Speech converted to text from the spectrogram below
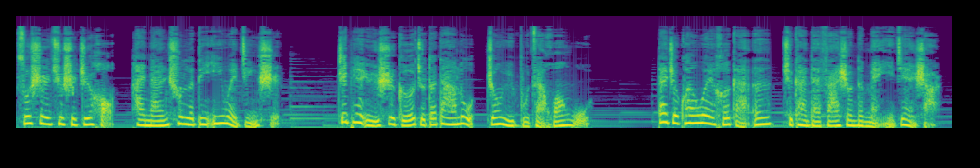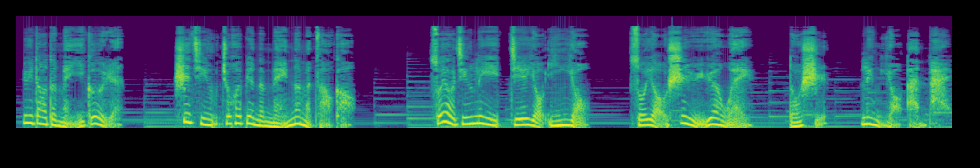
苏轼去世之后，海南出了第一位进士，这片与世隔绝的大陆终于不再荒芜。带着宽慰和感恩去看待发生的每一件事儿，遇到的每一个人，事情就会变得没那么糟糕。所有经历皆有因有，所有事与愿违，都是另有安排。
